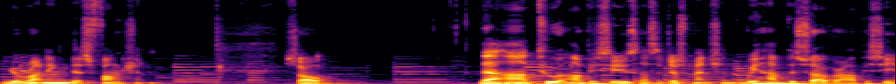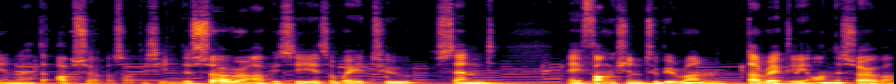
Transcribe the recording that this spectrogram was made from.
you're running this function. So there are two RPCs as I just mentioned. We have the server RPC and we have the observers RPC. The server RPC is a way to send a function to be run directly on the server.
